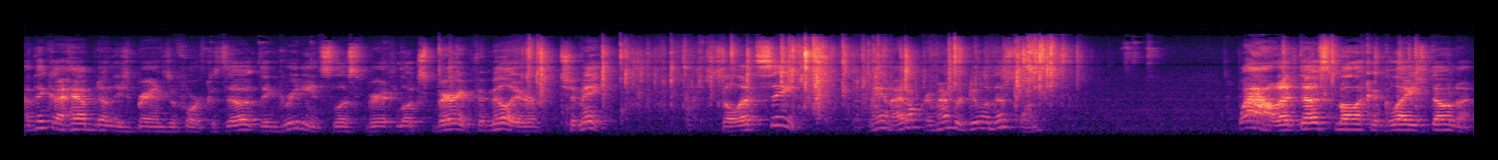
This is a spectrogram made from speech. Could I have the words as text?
I think I have done these brands before because the, the, ingredients list very, looks very familiar to me. So let's see. Man, I don't remember doing this one. Wow, that does smell like a glazed donut.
